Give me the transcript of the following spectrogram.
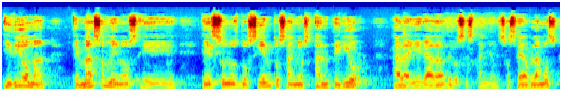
idioma que más o menos eh, es unos 200 años anterior a la llegada de los españoles. O sea, hablamos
